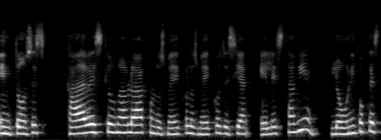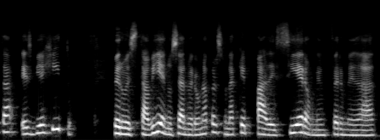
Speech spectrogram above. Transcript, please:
Entonces, cada vez que uno hablaba con los médicos, los médicos decían, él está bien, lo único que está es viejito, pero está bien, o sea, no era una persona que padeciera una enfermedad.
